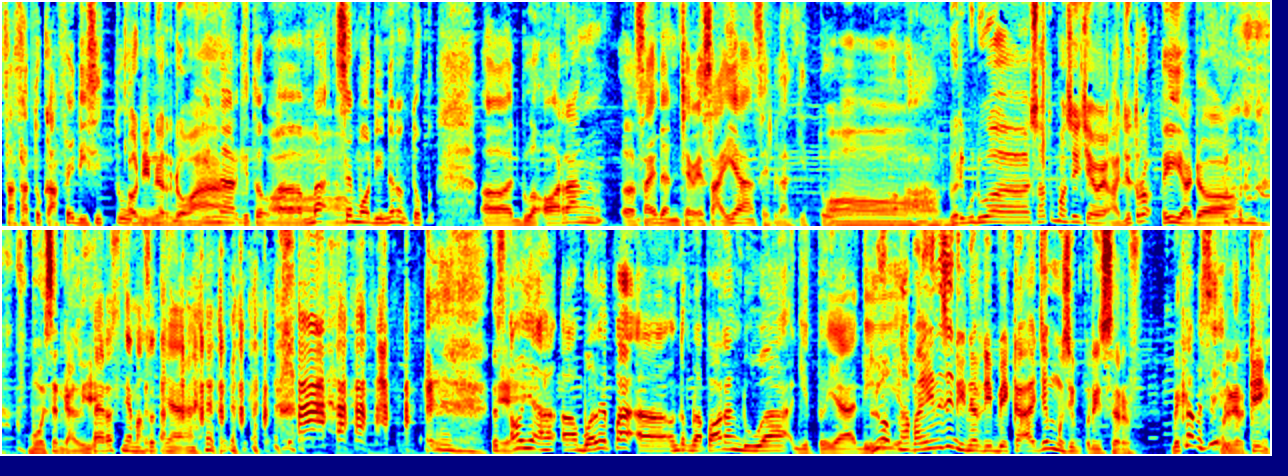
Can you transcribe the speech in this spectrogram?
salah satu cafe di situ. Oh, dinner doang. Dinner gitu. Oh. Eh, Mbak, saya mau dinner untuk eh, dua orang eh, saya dan cewek saya, saya bilang gitu. Oh, 2021 masih cewek aja, Tro. Iya dong. Bosen kali. Peresnya maksudnya. Terus Iya, oh ya eh, boleh Pak eh, untuk berapa orang dua gitu ya di Lu ngapain sih dinner di BK aja mesti reserve BK apa sih? Burger King?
